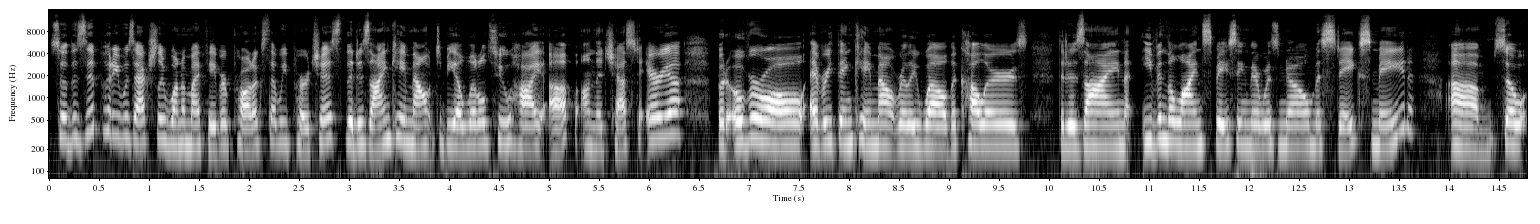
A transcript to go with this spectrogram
So the zip hoodie was actually one of my favorite products that we purchased. The design came out to be a little too high up on the chest area, but overall everything came out really well. The colors, the design, even the line spacing, there was no mistakes made. Um, so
